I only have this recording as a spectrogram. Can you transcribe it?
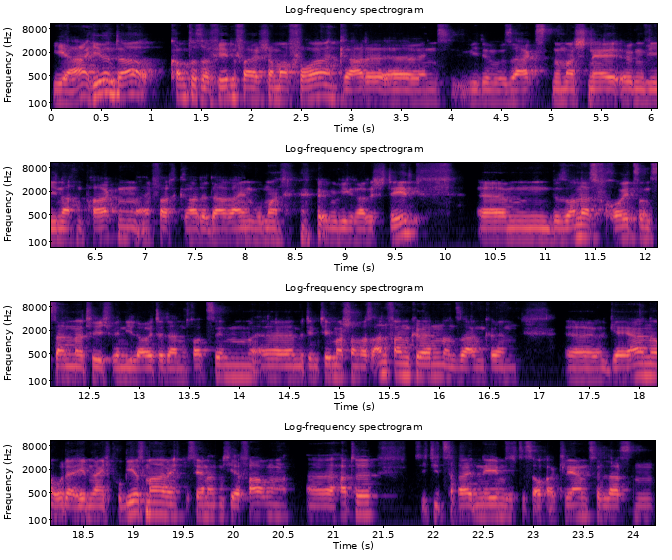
Ja, hier und da kommt es auf jeden Fall schon mal vor, gerade äh, wenn es, wie du sagst, nur mal schnell irgendwie nach dem Parken einfach gerade da rein, wo man irgendwie gerade steht. Ähm, besonders freut es uns dann natürlich, wenn die Leute dann trotzdem äh, mit dem Thema schon was anfangen können und sagen können, äh, gerne oder eben ich probiere es mal, wenn ich bisher noch nicht die Erfahrung äh, hatte, sich die Zeit nehmen, sich das auch erklären zu lassen.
